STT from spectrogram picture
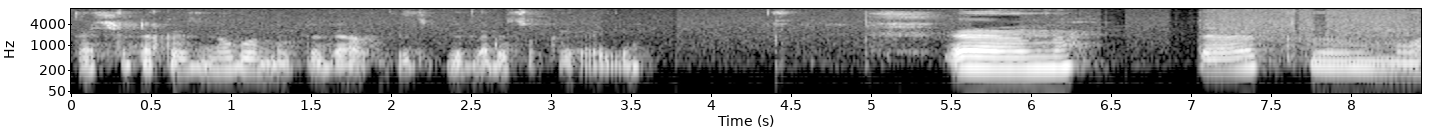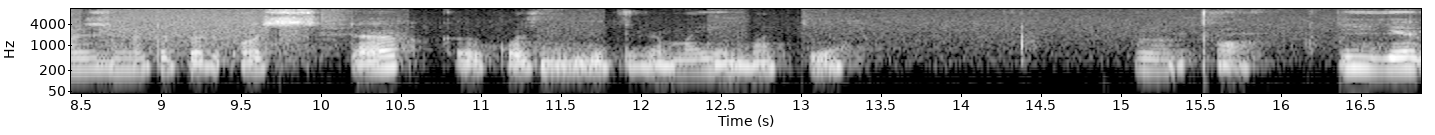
Та що таке знову не туди, а в принципі зараз окей. Ем, так, е, можна тепер ось так. Кожна літера має мати. М, О, і є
